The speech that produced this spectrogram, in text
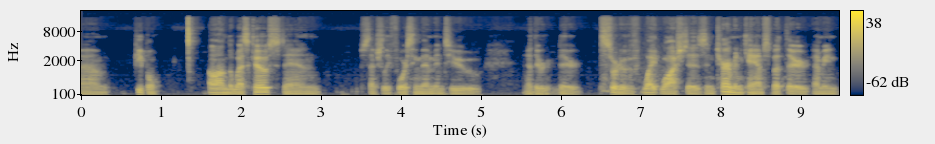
um, people on the West Coast and essentially forcing them into, you know, they're, they're sort of whitewashed as internment camps, but they're, I mean,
